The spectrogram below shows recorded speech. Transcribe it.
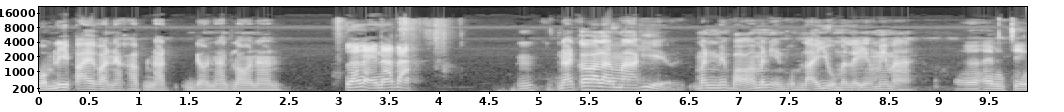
ผมรีบไปก่อนนะครับ นัด เดี๋ยวนัดรอนานๆแล้วไหนนัดอะหึนัดก็กำลังมาพี่ มันไม่บอกว่ามันเห็นผมไลฟ์อยู่มันเลยยังไม่มา เออให้มันจริง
